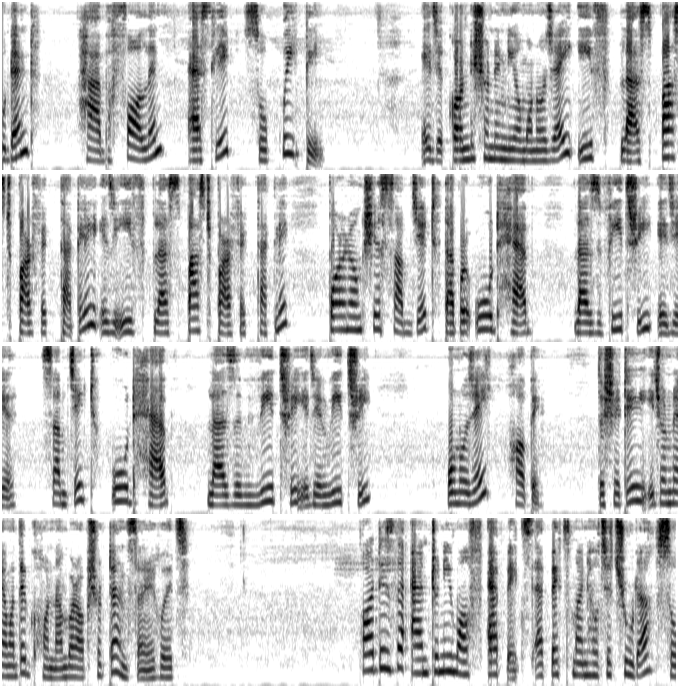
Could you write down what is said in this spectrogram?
wouldn't have fallen asleep so quickly এই যে কন্ডিশনের নিয়ম অনুযায়ী ইফ প্লাস পাস্ট পারফেক্ট থাকলে, এই যে ইফ প্লাস পাস্ট পারফেক্ট থাকলে পরের অংশের সাবজেক্ট তারপর would have plus V three এই যে subject would have plus V three এই যে ভি থ্রি অনুযায়ী হবে। তো সেটাই এই জন্য আমাদের ঘর নাম্বার অপশনটা অ্যান্সারে হয়েছে। What is the antonym of apex apex মানে হচ্ছে চূড়া সো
